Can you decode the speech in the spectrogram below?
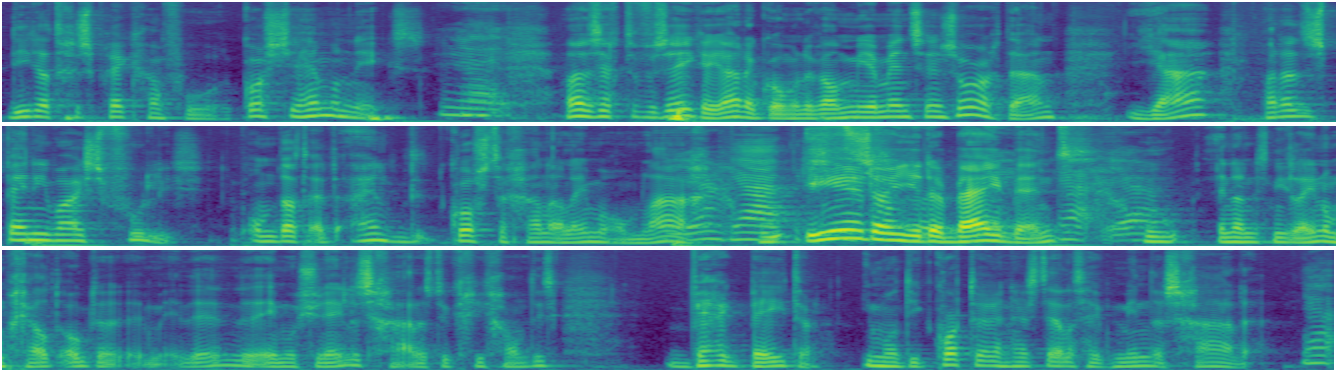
die dat gesprek gaan voeren. Kost je helemaal niks. Nee. Maar dan zegt de verzekeraar, ja, dan komen er wel meer mensen in zorg aan. Ja, maar dat is pennywise foolish. Omdat uiteindelijk de kosten gaan alleen maar omlaag. Ja. Ja, Hoe precies. eerder je erbij Nee. bent, Ja. Ja. hoe, en dan is het niet alleen om geld, ook de, de, de emotionele schade is natuurlijk gigantisch. Werkt beter. Iemand die korter in herstel is, heeft minder schade. Ja. Ja.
